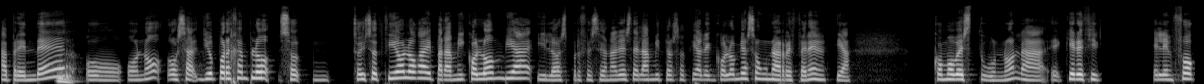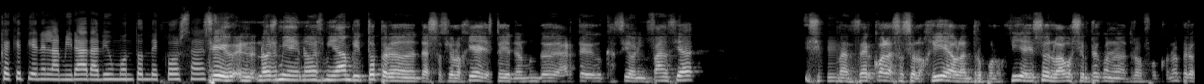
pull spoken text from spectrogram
aprender o, no. O sea, yo, por ejemplo, soy socióloga y para mí Colombia y los profesionales del ámbito social en Colombia son una referencia. ¿Cómo ves tú, no? La, eh, quiero decir, el enfoque que tiene la mirada de un montón de cosas. Sí, no es mi, no es mi ámbito, pero de sociología, yo estoy en el mundo de arte, educación, infancia, y si me acerco a la sociología o la antropología, y eso lo hago siempre con otro foco, ¿no? Pero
